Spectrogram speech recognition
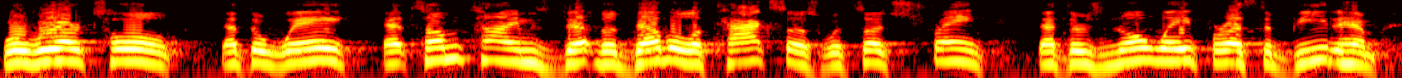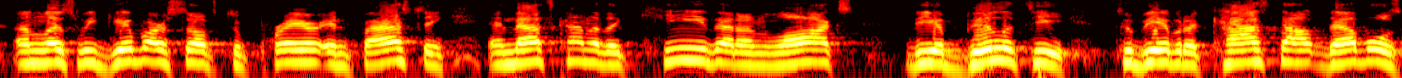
where we are told that the way that sometimes de- the devil attacks us with such strength that there's no way for us to beat him unless we give ourselves to prayer and fasting. And that's kind of the key that unlocks the ability to be able to cast out devils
